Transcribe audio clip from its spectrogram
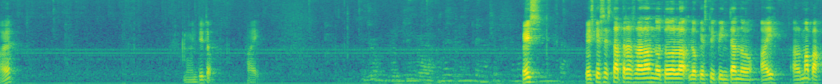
a ver, un momentito, ahí. ¿Veis? ¿Veis que se está trasladando todo lo- que estoy pintando ahí, al mapa?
